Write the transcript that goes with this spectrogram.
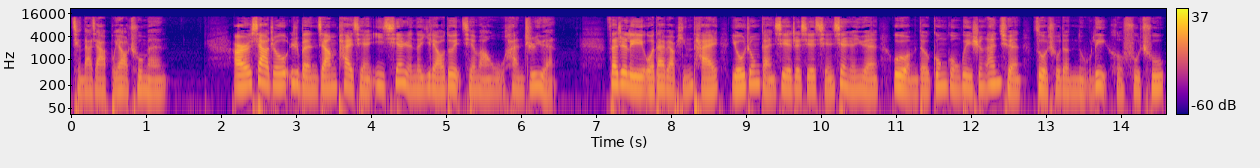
请大家不要出门。而下周，日本将派遣一千人的医疗队前往武汉支援。在这里，我代表平台由衷感谢这些前线人员为我们的公共卫生安全做出的努力和付出，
